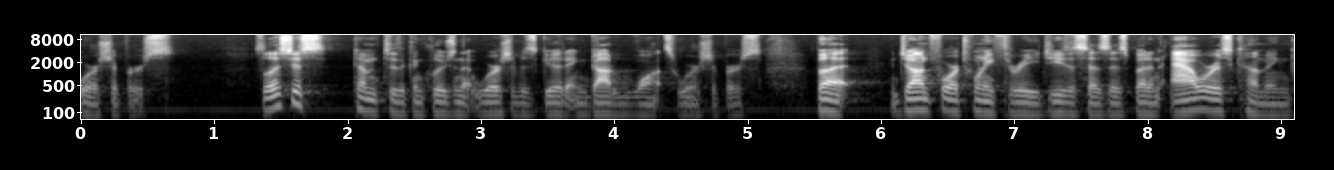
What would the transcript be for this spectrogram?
worshipers. So let's just come to the conclusion that worship is good and God wants worshipers. But in John 4 23, Jesus says this, but an hour is coming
